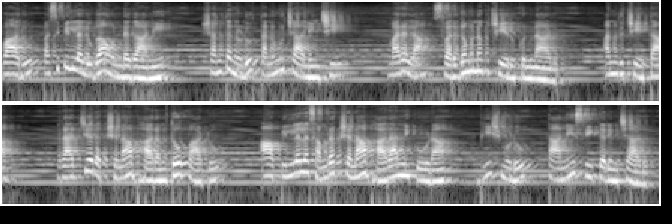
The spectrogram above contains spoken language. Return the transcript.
వారు పసిపిల్లలుగా ఉండగానే శంతనుడు తనువు చాలించి మరల స్వర్గమునకు చేరుకున్నాడు. అందుచేత రాజ్యరక్షణ భారంతో పాటు ఆ పిల్లల సంరక్షణ భారాన్ని కూడా భీష్ముడు తానే స్వీకరించాడు.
